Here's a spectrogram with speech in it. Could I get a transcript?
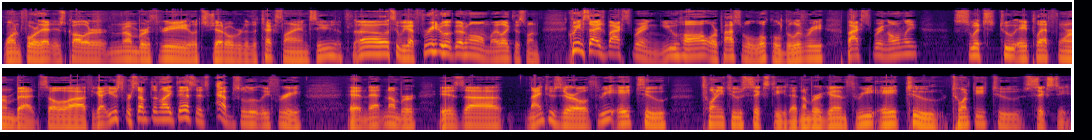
That is caller number three. Let's jet over to the text line. See, uh, let's see. We got free to a good home. I like this one. Queen size box spring, U Haul, or possible local delivery. Box spring only switch to a platform bed. So uh, if you got use for something like this, it's absolutely free. And that number is uh, 920-382-2260. That number again, 382-2260.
